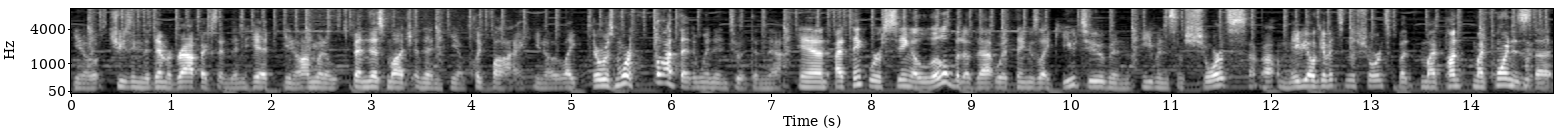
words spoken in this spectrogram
you know choosing the demographics and then hit you know I'm going to spend this much and then you know click buy. You know, like there was more thought that went into it than that, and I think we're seeing a little bit of that with things like YouTube and even some shorts. Uh, maybe I'll give it to the shorts, but my pun- my point is that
